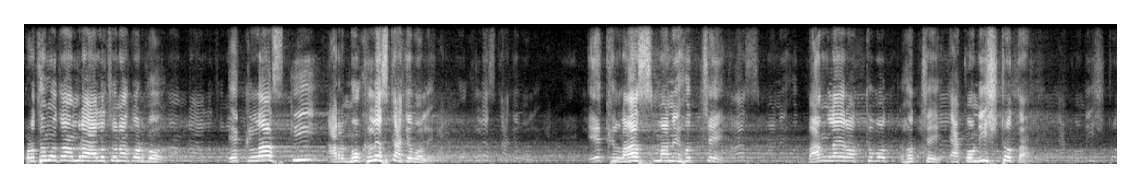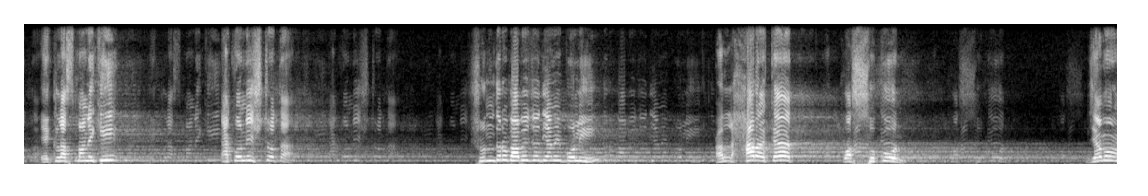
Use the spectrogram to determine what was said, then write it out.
প্রথমত আমরা আলোচনা করব, এখলাস কি আর মুখলেস কাকে বলে? এখলাস মানে হচ্ছে, বাংলায় অর্থ হচ্ছে একনিষ্ঠতা। এখলাস মানে কি? একনিষ্ঠতা। সুন্দরভাবে যদি আমি বলি, আল হারাকাত ওয়াস সুকুন। যেমন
